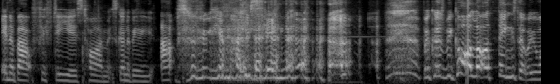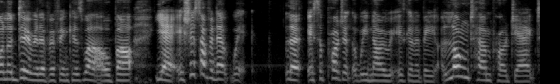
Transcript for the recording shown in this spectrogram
In about 50 years' time, it's going to be absolutely amazing. because we got a lot of things that we want to do and everything as well. But yeah, it's just something that we look. It's a project that we know is going to be a long-term project.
